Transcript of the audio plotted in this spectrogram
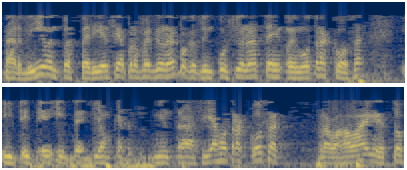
tardío en tu experiencia profesional porque tú incursionaste en, otras cosas y, y, aunque mientras hacías otras cosas trabajabas en esto,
